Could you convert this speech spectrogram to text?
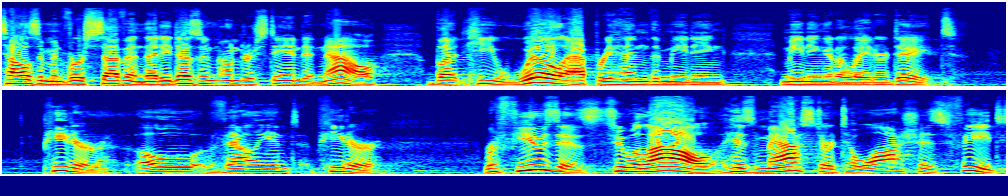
tells him in verse 7 that he doesn't understand it now, but he will apprehend the meeting, meaning at a later date. Peter, oh valiant Peter, refuses to allow his master to wash his feet.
